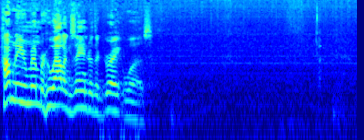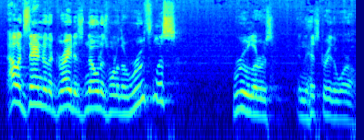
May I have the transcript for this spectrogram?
How many remember who Alexander the Great was? Alexander the Great is known as one of the ruthless rulers in the history of the world.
